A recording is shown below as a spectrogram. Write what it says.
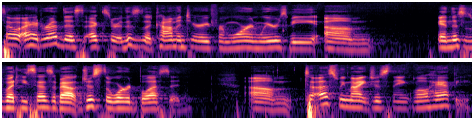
So I had read this excerpt. This is a commentary from Warren Wiersbe, um, and this is what he says about just the word "blessed." Um, to us, we might just think, "Well, happy."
